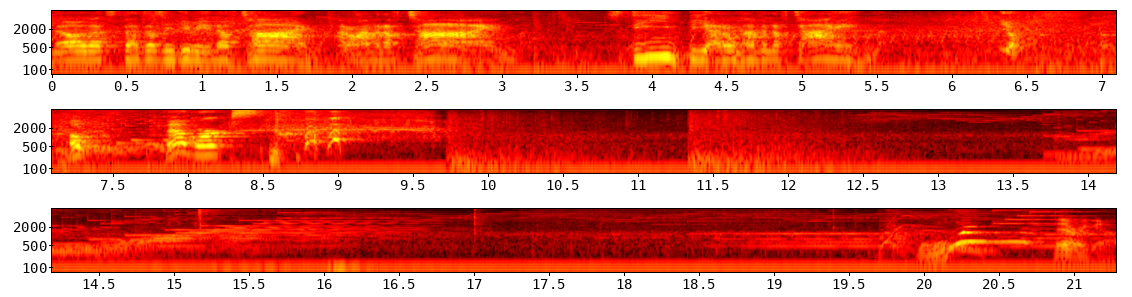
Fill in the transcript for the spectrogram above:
No, that's that doesn't give me enough time. I don't have enough time. Steampy, I don't have enough time. Yo. Oh, that works. There we go.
